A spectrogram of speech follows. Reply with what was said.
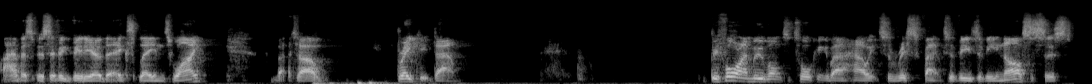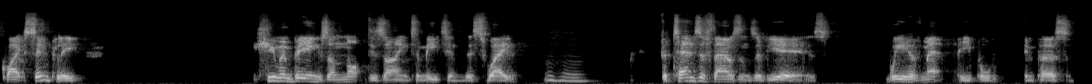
I have a specific video that explains why, but I'll break it down. Before I move on to talking about how it's a risk factor vis a vis narcissists, quite simply, human beings are not designed to meet in this way. Mm-hmm. For tens of thousands of years, we have met people in person.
